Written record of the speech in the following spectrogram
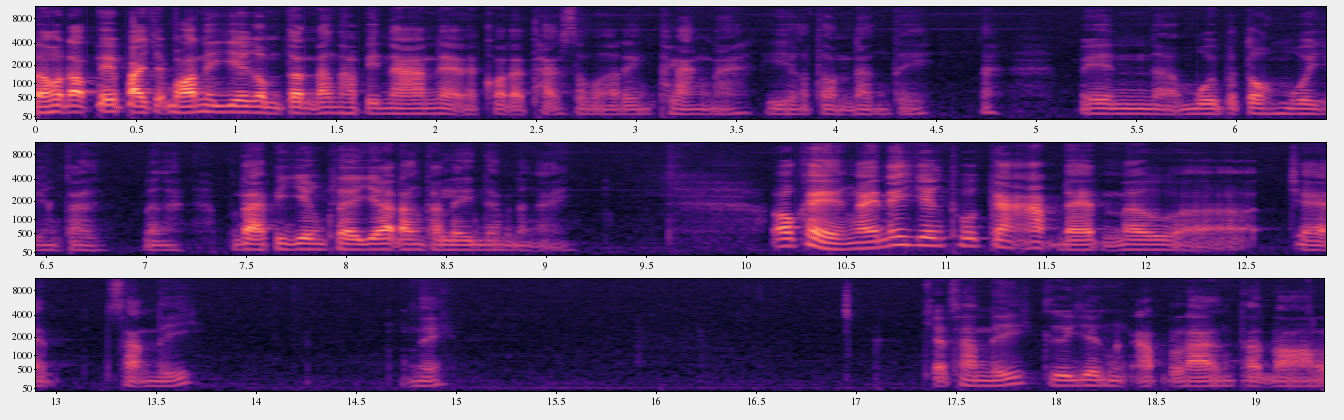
រហូតដល់ពេលបច្ចុប្បន្ននេះយើងក៏មិនទាន់ដឹងថាពីណាអ្នកគាត់ attack server រៀងខ្លាំងដែរយើងក៏ទាន់ដឹងទេណាមានមួយបន្ទោសមួយចឹងទៅហ្នឹងហើយប៉ុន្តែពីយើង player ដឹងតែលេងតែម្ដងឯងអូខេថ្ងៃនេះយើងធ្វើការ update នៅ chat Sunny នេះ chat Sunny គឺយើងនឹង up ឡើងទៅដល់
